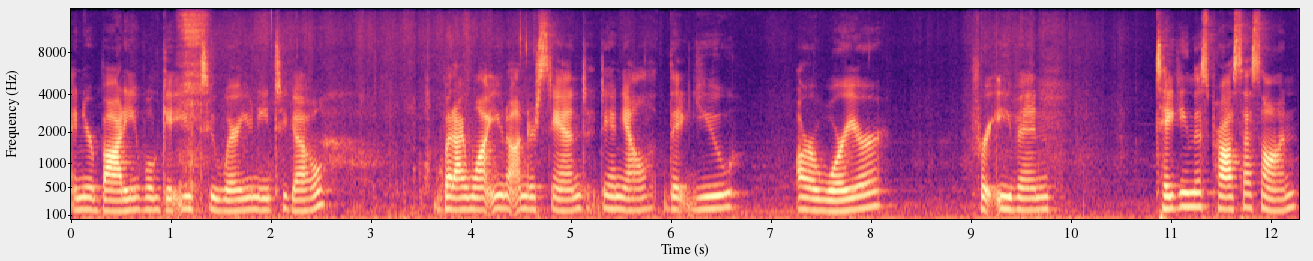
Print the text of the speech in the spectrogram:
and your body will get you to where you need to go. But I want you to understand, Danielle, that you are a warrior for even taking this process on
